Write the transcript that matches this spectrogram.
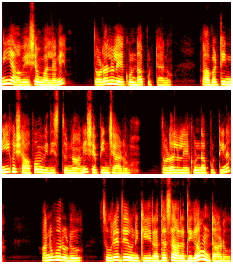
నీ ఆవేశం వల్లనే తొడలు లేకుండా పుట్టాను. కాబట్టి నీకు శాపం విధిస్తున్నా అని శపించాడు. తొడలు లేకుండా పుట్టిన అనువురుడు సూర్యదేవునికి రథసారథిగా ఉంటాడు.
